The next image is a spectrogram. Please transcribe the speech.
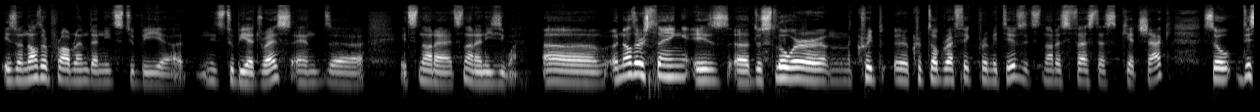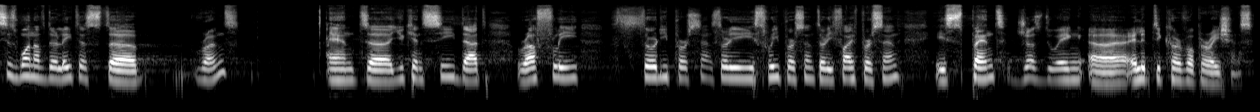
is another problem that needs to be uh, needs to be addressed, and uh, it's not a, it's not an easy one. Uh, another thing is uh, the slower um, crypt uh, cryptographic primitives. It's not as fast as Keccak. So this is one of the latest runs. And you can see that roughly 30%, 33%, 35% is spent just doing uh, elliptic curve operations.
